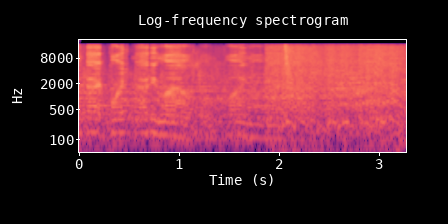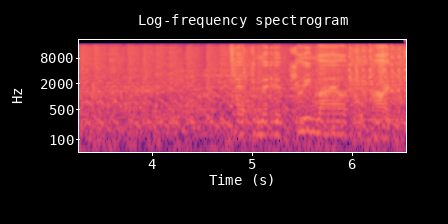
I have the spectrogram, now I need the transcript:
Contact point 90 miles. Flying here. Estimated 3 miles to target.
